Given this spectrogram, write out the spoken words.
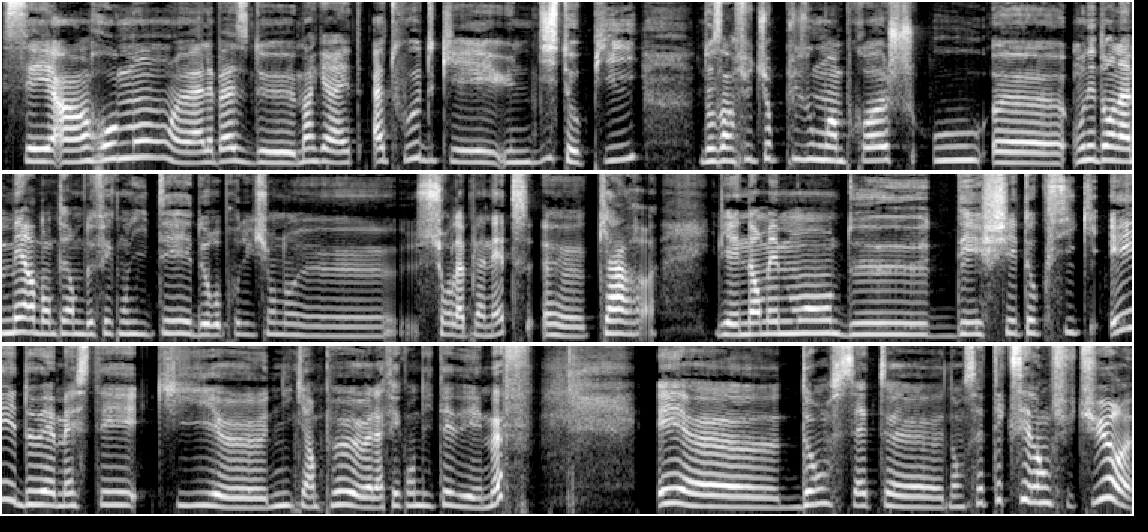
C'est un roman euh, à la base de Margaret Atwood, qui est une dystopie dans un futur plus ou moins proche où euh, on est dans la merde en termes de fécondité et de reproduction sur la planète, car il y a énormément de déchets toxiques et de MST qui niquent un peu euh, la fécondité des meufs. Et euh, dans, cette, euh, dans cet excellent futur,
